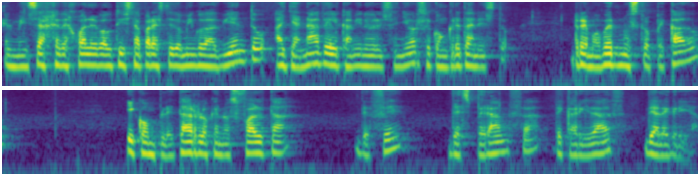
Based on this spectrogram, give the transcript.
El mensaje de Juan el Bautista para este domingo de Adviento, allanad el camino del Señor, se concreta en esto, remover nuestro pecado y completar lo que nos falta de fe, de esperanza, de caridad, de alegría.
